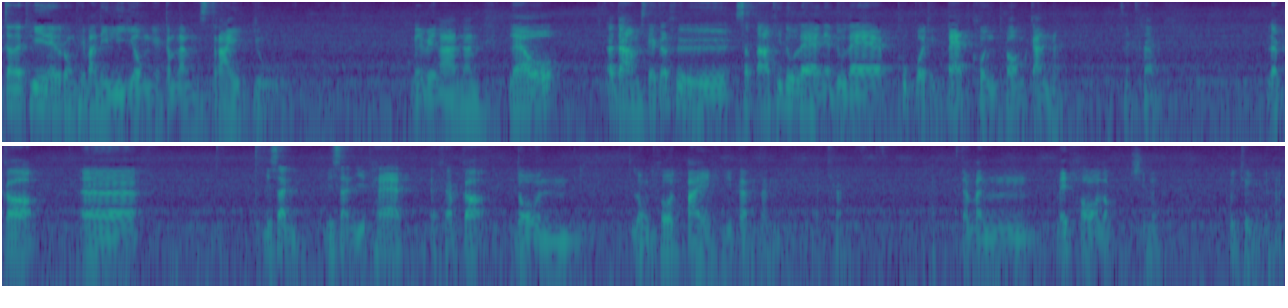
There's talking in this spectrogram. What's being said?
เจ้าหน้าที่ในโรงพยาบาลในลียงเนี่ยกำลังสไตร์อยู่ในเวลานั้น แล้วอดัมเนี่ยก็คือสตาฟที่ดูแลเนี่ยดูแลผู้ป่วยถึง 8 คนพร้อมกันนะนะครับ แล้วก็เออ วิสัญวิสัญญีแพทย์นะครับ ก็โดนลงโทษไปนี่แบบนั้นนะครับ แต่มันไม่พอหรอกใช่ไหมพูดถึงนะฮะ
